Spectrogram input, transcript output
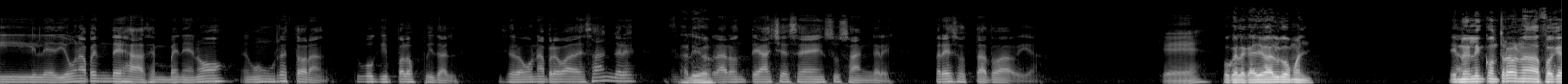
y le dio una pendeja, se envenenó en un restaurante. Tuvo que ir para el hospital. Hicieron una prueba de sangre. Salió. Encontraron THC en su sangre. Preso está todavía. ¿Qué? Porque le cayó algo mal. Y no le encontraron nada. Fue que.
